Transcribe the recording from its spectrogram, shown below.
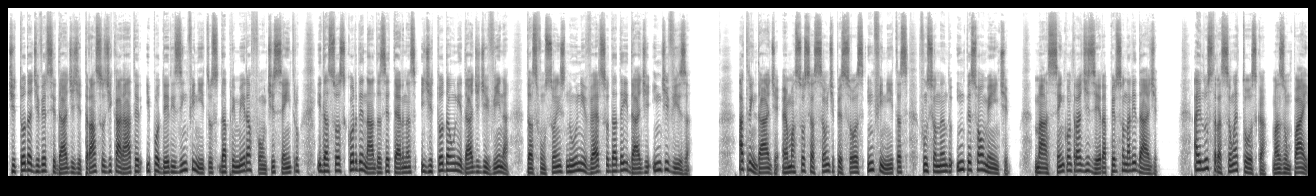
de toda a diversidade de traços de caráter e poderes infinitos da primeira fonte centro e das suas coordenadas eternas e de toda a unidade divina das funções no universo da deidade indivisa. A Trindade é uma associação de pessoas infinitas funcionando impessoalmente, mas sem contradizer a personalidade. A ilustração é tosca, mas um pai,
